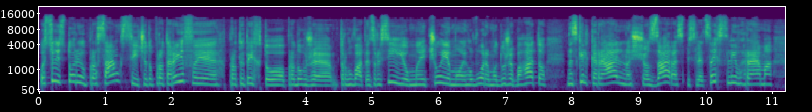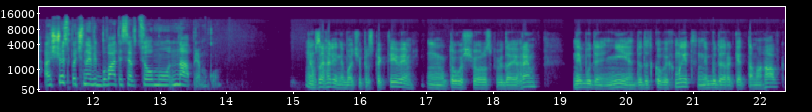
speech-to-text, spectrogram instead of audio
Ось цю історію про санкції чи то про тарифи проти тих, хто продовжує торгувати з Росією. Ми чуємо і говоримо дуже багато. Наскільки реально, що зараз, після цих слів Грема, щось почне відбуватися в цьому напрямку? Взагалі не бачу перспективи того, що розповідає Грем. Не буде ні додаткових мит, не буде ракет Тамагавк,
